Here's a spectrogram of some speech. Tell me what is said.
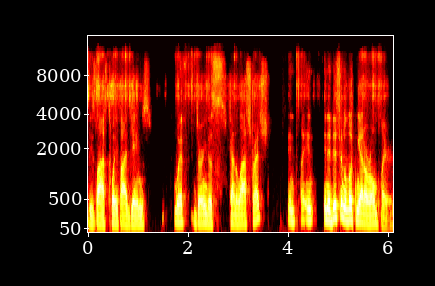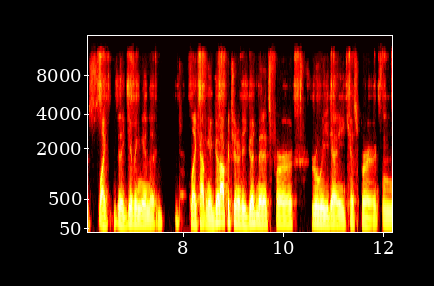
these last 25 games with during this kind of last stretch. In, in, in addition to looking at our own players, like the giving in a, like having a good opportunity, good minutes for Rui, Danny, Kispert, and,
